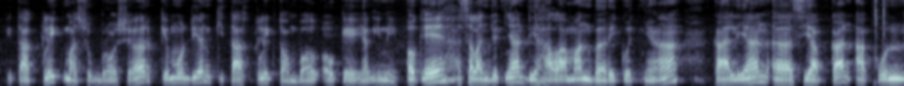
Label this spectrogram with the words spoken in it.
Kita klik masuk browser, kemudian kita klik tombol OK yang ini. Oke, selanjutnya di halaman berikutnya kalian uh, siapkan akun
